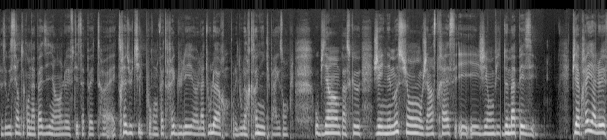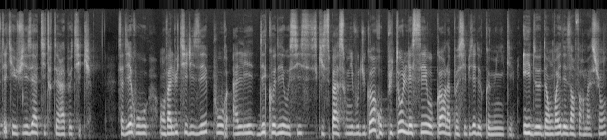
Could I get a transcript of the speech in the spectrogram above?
Ça c'est aussi un truc qu'on n'a pas dit. Hein. Le FT ça peut être, être, très utile pour en fait réguler euh, la douleur, pour les douleurs chroniques par exemple, ou bien parce que j'ai une émotion ou j'ai un stress et, et j'ai envie de m'apaiser. Puis après il y a l'EFT qui est utilisé à titre thérapeutique c'est-à-dire où on va l'utiliser pour aller décoder aussi ce qui se passe au niveau du corps, ou plutôt laisser au corps la possibilité de communiquer et d'envoyer des informations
